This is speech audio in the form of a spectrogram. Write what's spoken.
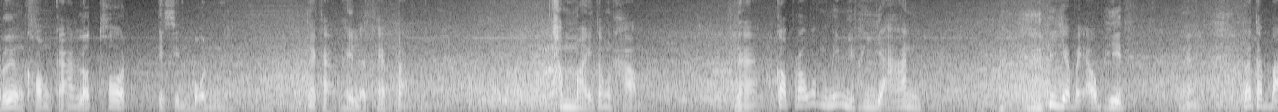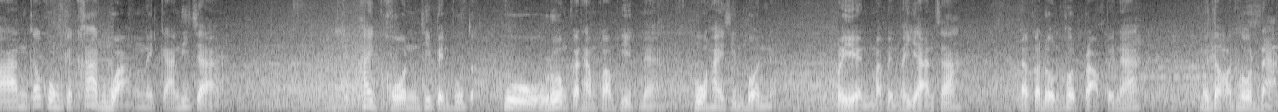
เรื่องของการลดโทษติดสินบนเนี่ยนะครับให้เหลือแค่ปรับเนี่ยทำไมต้องทำนะก็เพราะว่ามันไม่มีพยาน ที่จะไปเอาผิดนะรัฐบาลก็คงจะคาดหวังในการที่จะให้คนที่เป็นผู้ ผู้ร่วมกระทำความผิดเนี่ยผู้ให้สินบนเนี่ยเปลี่ยนมาเป็นพยานซะ แล้วก็โดนโทษปรับไปนะ ไม่ต้องเอาโทษหนัก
